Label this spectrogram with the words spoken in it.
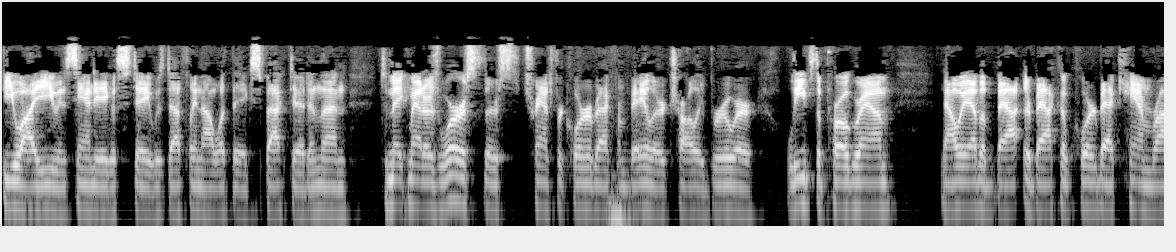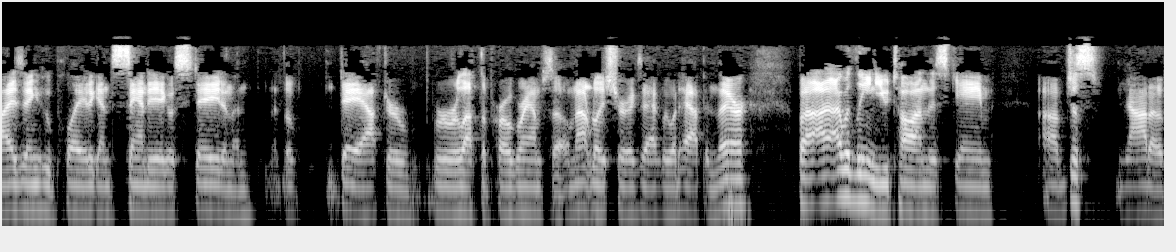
BYU and San Diego State was definitely not what they expected. And then to make matters worse, there's transfer quarterback from Baylor, Charlie Brewer, leaves the program. Now we have a bat, their backup quarterback Cam Rising, who played against San Diego State, and then the day after Brewer left the program. So I'm not really sure exactly what happened there, but I, I would lean Utah in this game. Uh, just not a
